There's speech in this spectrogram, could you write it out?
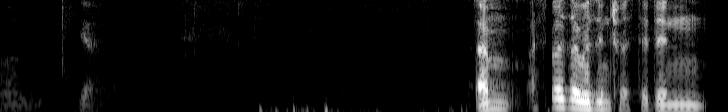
Um, yeah. Um, I suppose I was interested in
